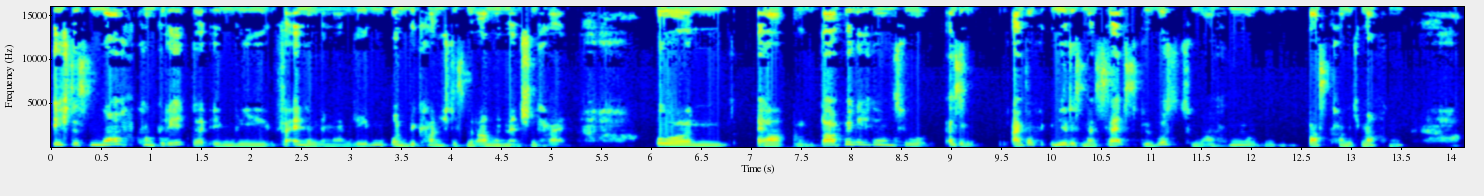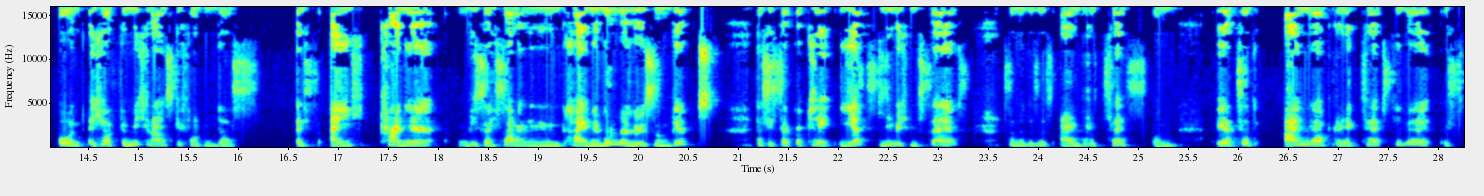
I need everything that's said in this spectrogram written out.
ich das noch konkreter irgendwie verändern in meinem Leben und wie kann ich das mit anderen Menschen teilen? Und ähm, da bin ich dann so, also einfach mir das mal selbst bewusst zu machen, was kann ich machen. Und ich habe für mich herausgefunden, dass es eigentlich keine, wie soll ich sagen, keine Wunderlösung gibt, dass ich sage, okay, jetzt liebe ich mich selbst, sondern das ist ein Prozess. Und jetzt hat ein Jahr Projekt Selbstliebe, ist,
